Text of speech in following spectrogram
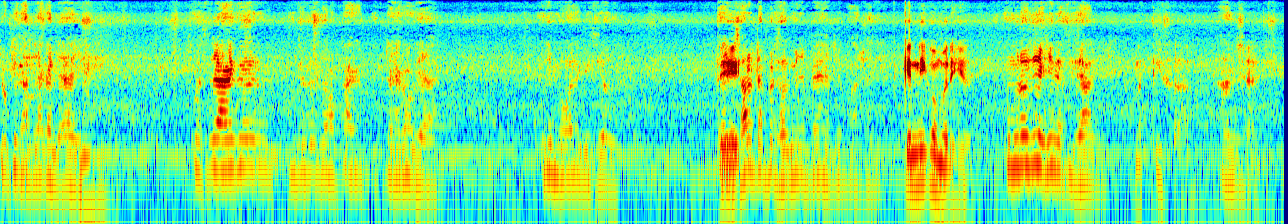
ਚੁੱਕੀ ਕਰ ਲਿਆ ਕੱਲਿਆ ਸੀ ਉਸ ਜਾ ਕੇ ਜਦੋਂ ਦਾ ਪਾ ਟੈਗ ਹੋ ਗਿਆ। ਇਹਦੀ ਮੌਤ ਹੋ ਗਈ ਸੀ ਤੇ ਤੇ ਸਾਰਾ ਟੱਬਰ ਸਦਮੇ ਚ ਪਏ ਸੀ ਬਾਸ਼ਾ ਦੀ। ਕਿੰਨੀ ਕੁ ਉਮਰ ਸੀ ਉਹਦੀ? ਉਮਰ ਉਹਦੀ ਹੈਗੀ 29 ਸਾਲ ਦੀ। 29 ਸਾਲ। ਹਾਂਜੀ। ਅੱਛਾ ਜੀ।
